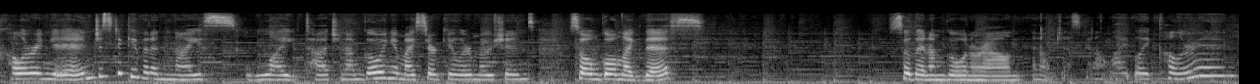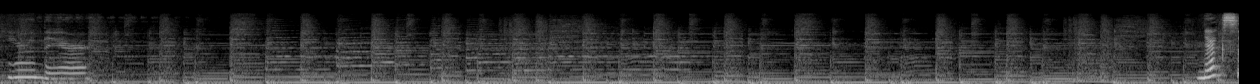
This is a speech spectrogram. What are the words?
coloring it in just to give it a nice light touch and I'm going in my circular motions so I'm going like this so then I'm going around and I'm just gonna lightly color in here and there. Next,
